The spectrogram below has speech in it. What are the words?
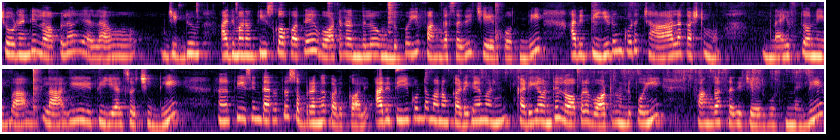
చూడండి లోపల ఎలా జిడ్డు. అది మనం తీసుకోకపోతే వాటర్ అందులో ఉండిపోయి ఫంగస్ అది చేరిపోతుంది. అది తీయడం కూడా చాలా కష్టము. నైఫ్తోని బాగా లాగి తీయాల్సి వచ్చింది. తీసిన తర్వాత శుభ్రంగా కడుక్కోవాలి. అది తీయకుండా మనం కడిగామన్ కడిగామంటే లోపల వాటర్ ఉండిపోయి ఫంగస్ అది చేరిపోతుందండి.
